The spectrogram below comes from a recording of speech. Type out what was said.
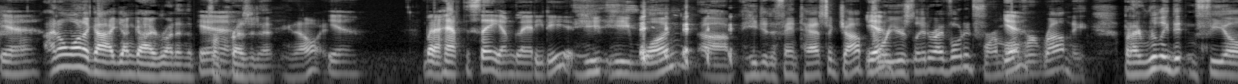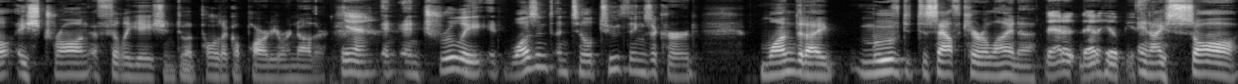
Yeah. I don't want a guy, young guy running the, Yeah. for president. You know, Yeah. But I have to say, I'm glad he did. he he won. uh, he did a fantastic job. Yeah. Four years later, I voted for him Yeah. over Romney, but I really didn't feel a strong affiliation to a political party or another. Yeah. And and truly, it wasn't until two things occurred. One that I moved to South Carolina That'll that'll help you. and I saw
